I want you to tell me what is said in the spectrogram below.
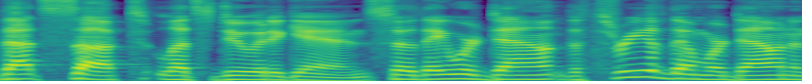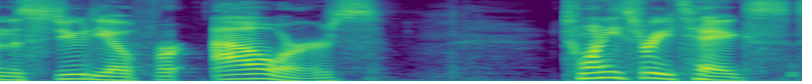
that sucked. Let's do it again. So they were down. The three of them were down in the studio for hours. Twenty three takes.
